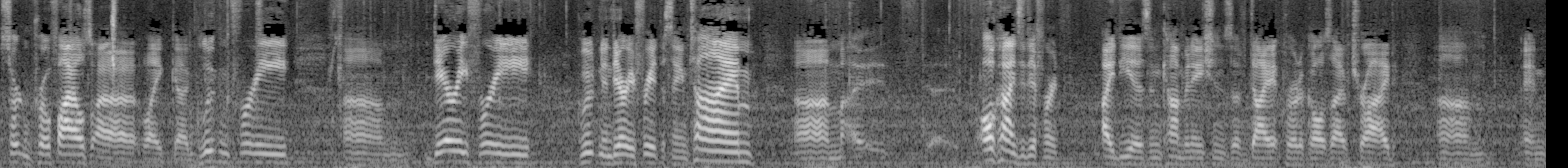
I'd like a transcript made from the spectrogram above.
certain profiles uh, like uh, gluten free, um, dairy free, gluten and dairy free at the same time. Um, all kinds of different ideas and combinations of diet protocols I've tried, um, and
